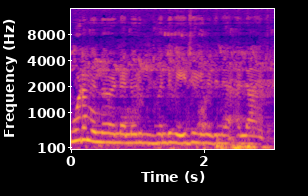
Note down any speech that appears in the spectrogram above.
കൂടെ നിന്നുകൊണ്ട് തന്നെ ഒരു മൂവ്മെന്റ് വേജ് ചെയ്യും ഇതിന് എല്ലാവരും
